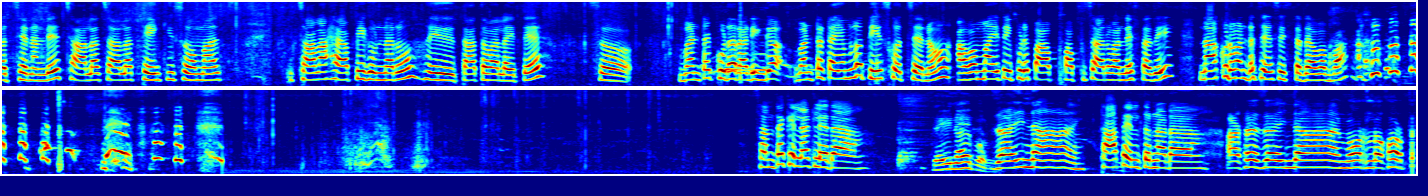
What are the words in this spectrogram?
వచ్చానండి. చాలా చాలా థ్యాంక్ యూ సో మచ్ చాలా హ్యాపీగా ఉన్నారు ఈ తాత వాళ్ళైతే. సో వంట కూడా రెడీగా వంట టైంలో తీసుకొచ్చాను. అవమ్మ అయితే ఇప్పుడే పా పప్పు చారు వండేస్తుంది. నాకు కూడా వంట చేసి ఇస్తుంది అవమ్మ. సంతకి వెళ్ళట్లేదా? తాత వెళ్తున్నాడా? కొరత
